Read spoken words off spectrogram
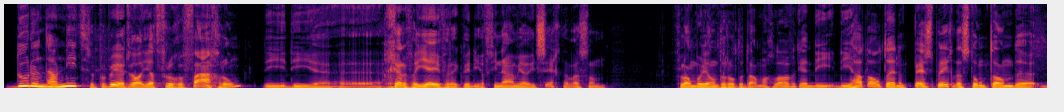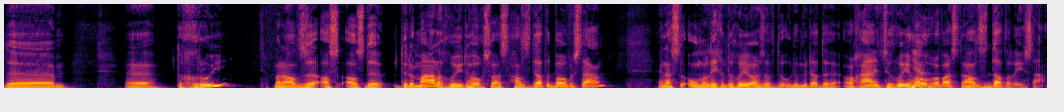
doe het nou niet. Ze probeert het wel. Je had vroeger Vagron, die, die uh, Ger van Jever, ik weet niet of die naam jou iets zegt. Dat was dan flamboyante Rotterdammer, geloof ik. En die, die had altijd een persbericht. Daar stond dan de, de, uh, de groei maar dan hadden ze, als, als de, de normale groei het hoogst was, hadden ze dat erboven staan. En als de onderliggende groei was, of de, hoe noem je dat, de organische groei Ja. hoger was, dan hadden ze dat erin saan.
